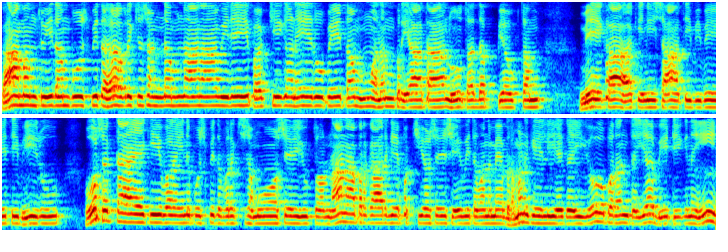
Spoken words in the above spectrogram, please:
कामं त्विदं पुष्पितः वृक्षषण्डं नानाविधे पक्षिगणे रूपे तं वनं प्रयाता नु तदप्योक्तम् मेघाकिनी साति विभेति भीरु। हो सकता है कि वह इन पुष्पित वृक्ष समूहों से युक्त और नाना प्रकार के पक्षियों से सेवित वन में भ्रमण के लिए गई हो, परंतु यह भी ठीक नहीं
